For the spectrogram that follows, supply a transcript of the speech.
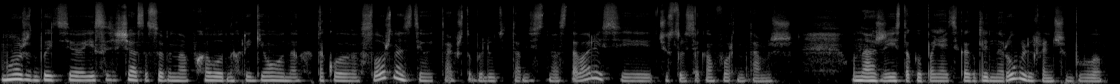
Может быть, э, если сейчас, особенно в холодных регионах, такое сложно сделать так, чтобы люди там действительно оставались и чувствовали себя комфортно, там же у нас же есть такое понятие, как длинный рубль раньше было.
